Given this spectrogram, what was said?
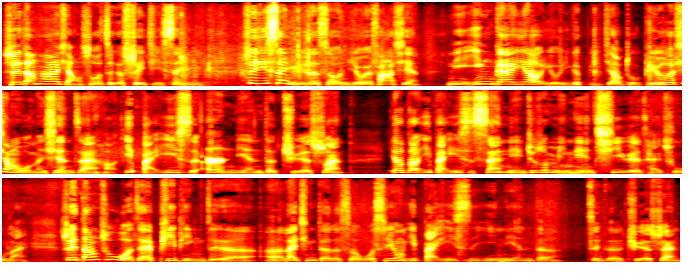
所以当他在讲说这个税基剩余、税基剩余的时候，你就会发现，你应该要有一个比较图。比如说像我们现在哈，一百一十二年的决算。要到一百一十三年，就是说明年七月才出来。所以当初我在批评这个呃赖清德的时候，我是用一百一十一年的这个决算。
